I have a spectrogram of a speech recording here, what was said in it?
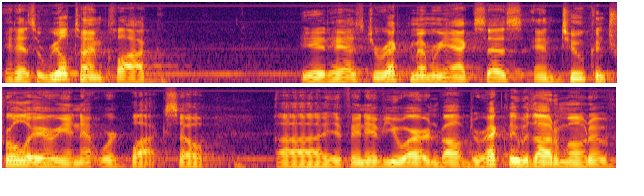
It has a real-time clock. It has direct memory access and two controller area network blocks. So uh, if any of you are involved directly with automotive,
